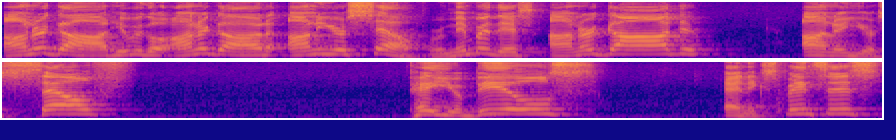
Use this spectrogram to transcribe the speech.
Honor God. Here we go. Honor God. Honor yourself. Remember this honor God, honor yourself, pay your bills and expenses,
